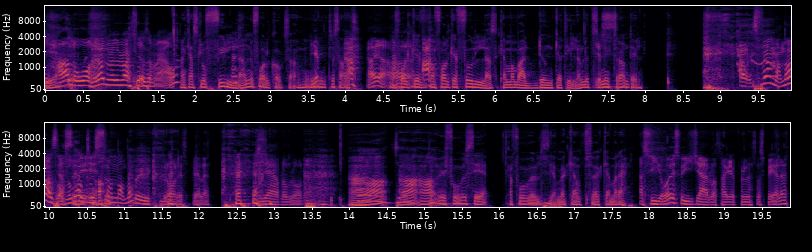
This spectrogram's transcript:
Yeah. Hallå! Man kan slå fyllan i folk också. Det är Japp. intressant. Ja, ja. Om folk, är, om folk är fulla så kan man bara dunka till dem lite så Yes. nyktrar de till. Ja, det är spännande alltså. Alltså, det låter är så spännande. sjukt bra det spelet. Jävla bra det. Ja, Ja, ja, ja, vi får väl se. Jag får väl se om jag kan försöka med det. Alltså jag är så jävla taggad på det nästa spelet.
